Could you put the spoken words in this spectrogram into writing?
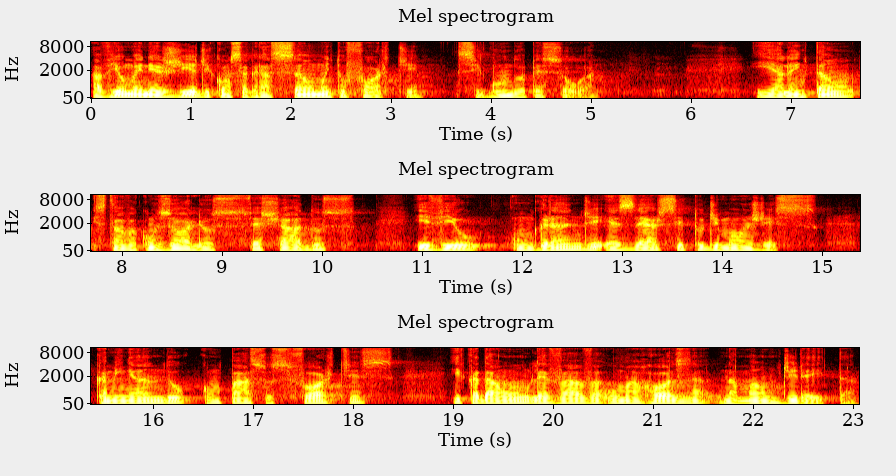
havia uma energia de consagração muito forte, segundo a pessoa. E ela então estava com os olhos fechados e viu um grande exército de monges caminhando com passos fortes e cada um levava uma rosa na mão direita.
